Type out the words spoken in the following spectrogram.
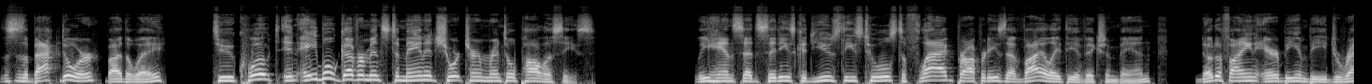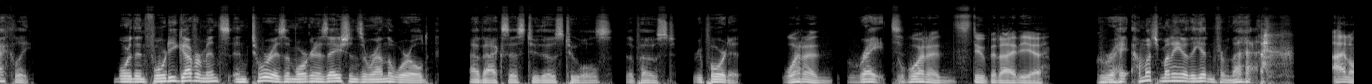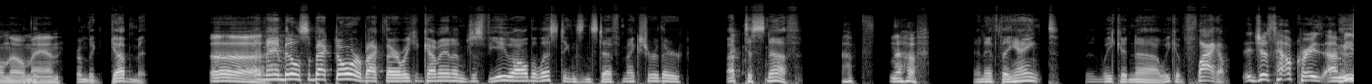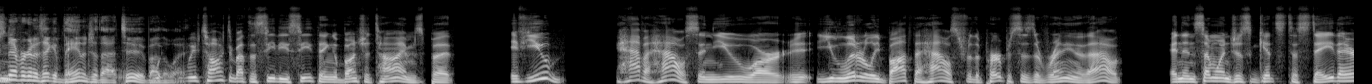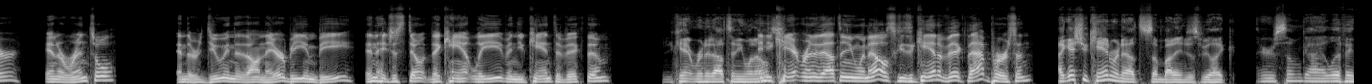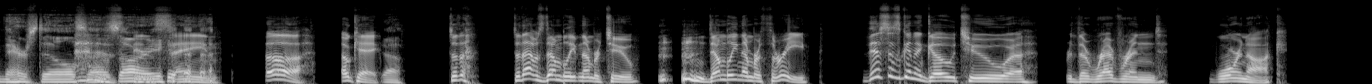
This is a back door, by the way, to quote, enable governments to manage short term rental policies. Lehane said cities could use these tools to flag properties that violate the eviction ban, notifying Airbnb directly. More than 40 governments and tourism organizations around the world have access to those tools, the Post reported. What a Great. what a stupid idea. Great. How much money are they getting from that? I don't know, From the- man. From the government. Uh, hey, man, build us a back door back there. We can come in and just view all the listings and stuff, make sure they're up to snuff. Up to snuff. And if they ain't, then we can uh, we can flag them. It Just how crazy. I mean, Who's never going to take advantage of that too? By the way, We've talked about the CDC thing a bunch of times, but if you have a house and you are you literally bought the house for the purposes of renting it out and then someone just gets to stay there in a rental and they're doing it on Airbnb and they just don't they can't leave and you can't evict them you can't rent it out to anyone else. and you can't rent it out to anyone else because you can't evict that person. I guess you can rent it out to somebody and just be like, "There's some guy living there still." So sorry. Insane. Ugh. Okay. Yeah. So the so that was dumb bleep number two. dumb bleep number three. This is going to go to uh, the Reverend Warnock,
